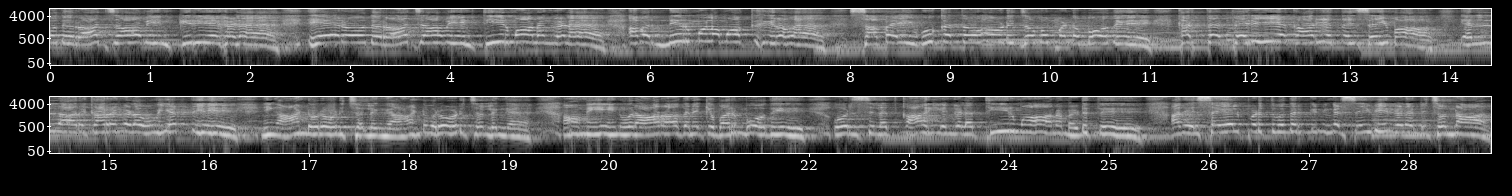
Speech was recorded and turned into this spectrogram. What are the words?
ஏரோது ராஜாவின் கிரியைகளை ஏரோது ராஜாவின் தீர்மானங்களை அவர் நிர்மூலமாக்குகிறவர். சபை ஊக்கத்தோடு ஜபம் பண்ணும் போது கர்த்தர் பெரிய காரியத்தை செய்வார். எல்லாரும் கரங்களை உயர்த்தி நீங்க ஆண்டவரோடு சொல்லுங்க ஆண்டவரோடு சொல்லுங்க. ஆமீன். ஒரு ஆராதனைக்கு வரும்போது ஒரு சில காரியங்களை தீர்மானம் எடுத்து அதை செயல்படுத்துவதற்கு நீங்கள் செய்வீர்கள் என்று சொன்னால்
